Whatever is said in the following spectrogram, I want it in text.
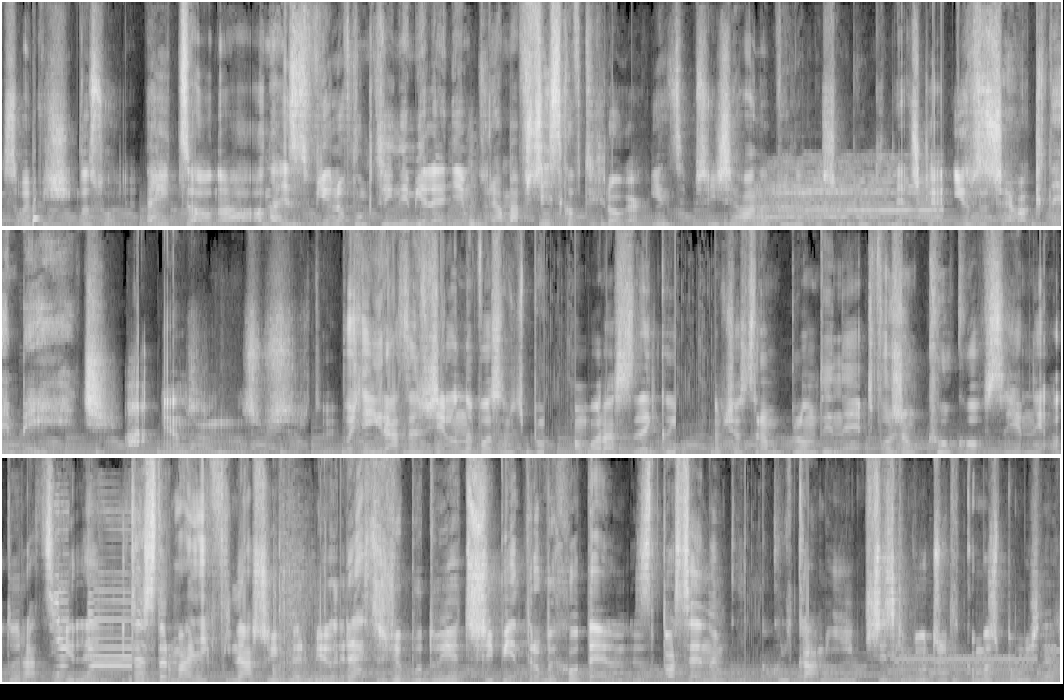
sobie wisi, dosłownie. No i co, no ona jest wielofunkcyjnym jeleniem, która ma wszystko w tych rogach, więc przejrzała na widok naszą blondyneczkę i ją zaczęła gnębić. Nie no, że no, oczywiście żartuję. Później razem z zielonowłosą p***ą oraz lekko tą siostrą blondyny tworzą kółko wzajemnej adoracji jeleni. I to jest normalnie jak w naszej ferbie. Raz coś wybuduje trzypiętrowy hotel z basenem, kunkami i wszystkim, o czym tylko możesz pomyśleć,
